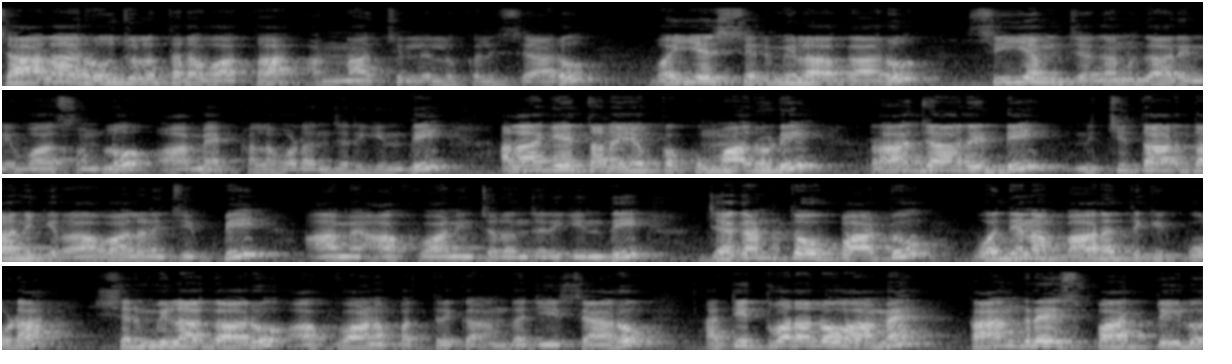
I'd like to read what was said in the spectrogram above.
చాలా రోజుల తర్వాత అన్నా చెల్లెలు కలిశారు. వైఎస్ షర్మిల గారు సీఎం జగన్ గారి నివాసంలో ఆమె కలవడం జరిగింది. అలాగే తన యొక్క కుమారుడి రాజారెడ్డి నిశ్చితార్థానికి రావాలని చెప్పి ఆమె ఆహ్వానించడం జరిగింది. జగన్తో పాటు వదిన భారతికి కూడా షర్మిల గారు ఆహ్వాన పత్రిక అందజేశారు. అతి త్వరలో ఆమె కాంగ్రెస్ పార్టీలో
